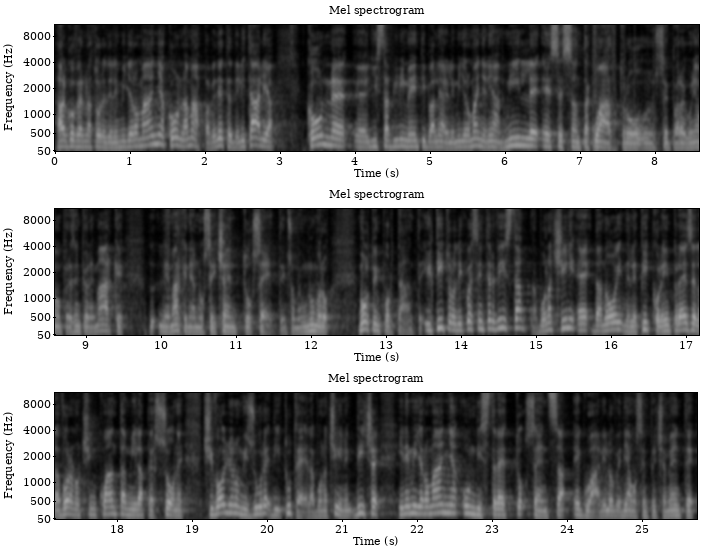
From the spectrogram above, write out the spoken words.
al governatore dell'Emilia Romagna con la mappa, vedete, dell'Italia con eh, gli stabilimenti balneari. L'Emilia Romagna ne ha 1064, se paragoniamo per esempio alle Marche, le Marche ne hanno 607, insomma è un numero molto importante. Il titolo di questa intervista a Bonaccini è Da noi nelle piccole imprese lavorano 50.000 persone, ci vogliono misure di tutela. Bonaccini dice in Emilia Romagna un distretto senza eguali, lo vediamo semplicemente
